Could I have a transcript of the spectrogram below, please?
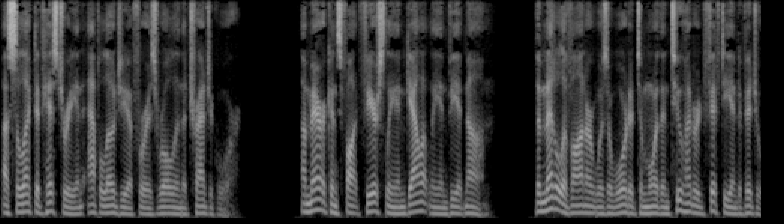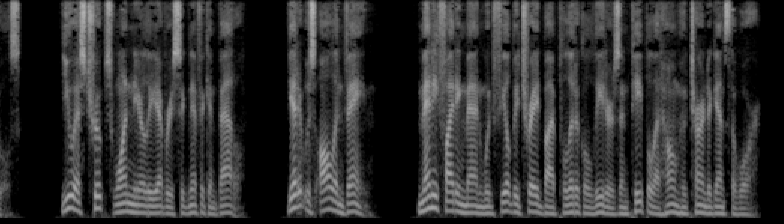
a selective history and apologia for his role in the tragic war. Americans fought fiercely and gallantly in Vietnam. The Medal of Honor was awarded to more than 250 individuals. U.S. troops won nearly every significant battle. Yet it was all in vain. Many fighting men would feel betrayed by political leaders and people at home who turned against the war.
